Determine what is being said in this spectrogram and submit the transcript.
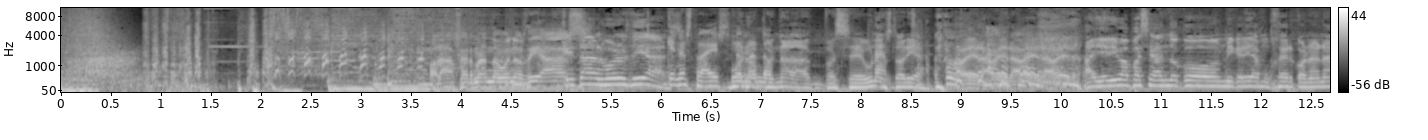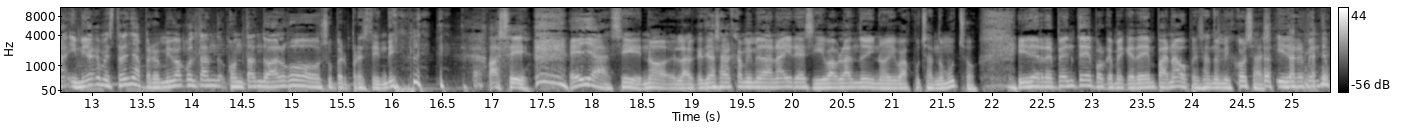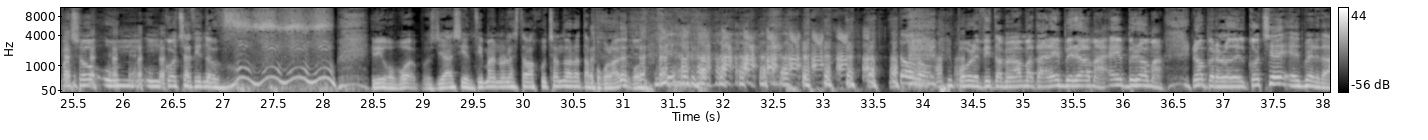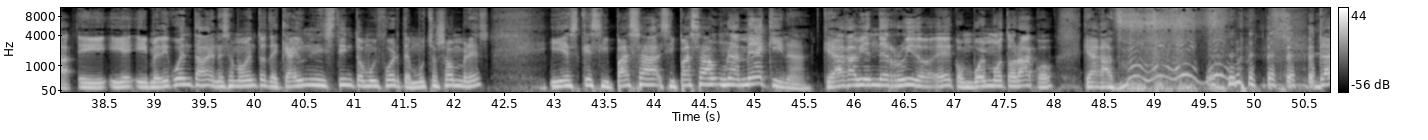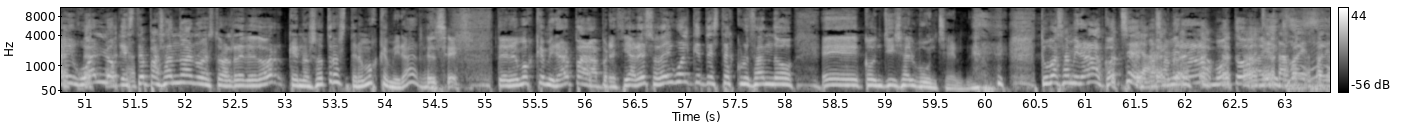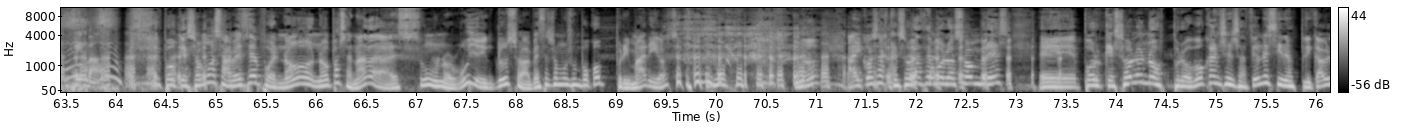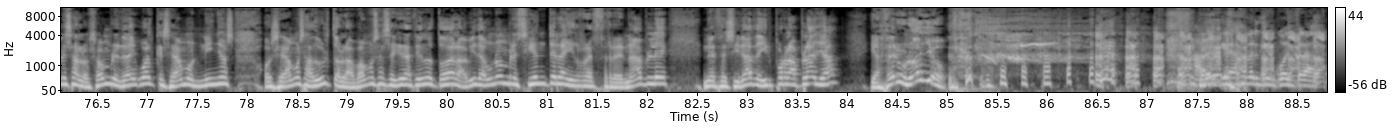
Hola Fernando, buenos días. ¿Qué tal? Buenos días. ¿Qué nos traes, Bueno, Fernando? pues nada, pues eh, una historia. A ver, a ver, a ver, a ver. Ayer iba paseando con mi querida mujer, con Ana, y mira que me extraña, pero me iba contando, contando algo súper prescindible. Ah, sí. Ella, sí, no, la, ya sabes que a mí me dan aires y iba hablando y no iba escuchando mucho. Y de repente, porque me quedé empanado pensando en mis cosas, y de repente pasó un, un coche haciendo... Y digo, bueno, pues ya si encima no la estaba escuchando, ahora tampoco la oigo. Todo. Pobrecita, me va a matar, es broma, es broma. No, pero lo del coche es verdad. Y, y- y me di cuenta en ese momento de que hay un instinto muy fuerte en muchos hombres y es que si pasa, si pasa una máquina que haga bien de ruido, eh, con buen motoraco, que haga... Da igual lo que esté pasando a nuestro alrededor, que nosotros tenemos que mirar. Sí. Tenemos que mirar para apreciar eso. Da igual que te estés cruzando eh, con Giselle Bunchen. Tú vas a mirar al coche, Ya. vas a mirar a la moto. El coche ahí. está por, por encima. Porque somos a veces, pues no, no pasa nada. Es un orgullo incluso. A veces somos un poco primarios. ¿No? Hay cosas que solo hacemos los hombres eh, porque solo nos provocan sensaciones inexplicables a los hombres. Da igual que seamos niños o seamos adultos, las vamos a seguir haciendo toda la vida. Un hombre siente la irrefrenable necesidad de ir por la playa y hacer un hoyo. A ver, qué- a ver qué encuentra.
